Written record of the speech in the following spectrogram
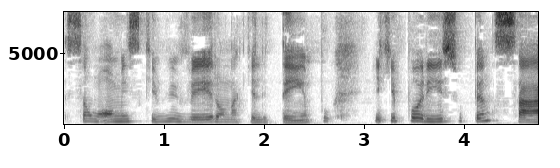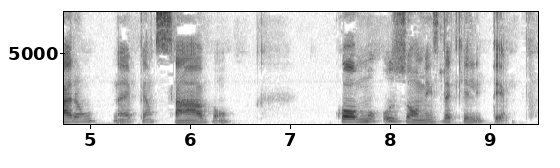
são homens que viveram naquele tempo e que por isso pensaram, né, pensavam como os homens daquele tempo.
